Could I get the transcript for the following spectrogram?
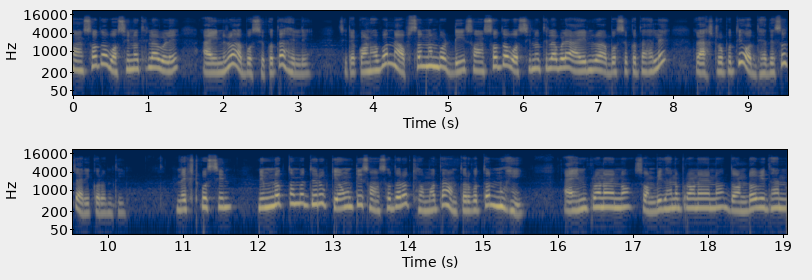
ସଂସଦ ବସିନଥିଲା ବେଳେ ଆଇନର ଆବଶ୍ୟକତା ହେଲେ। ସେଇଟା କ'ଣ ହେବ? ନା ଅପସନ୍ ନମ୍ବର ଡି ସଂସଦ ବସିନଥିଲା ବେଳେ ଆଇନର ଆବଶ୍ୟକତା ହେଲେ ରାଷ୍ଟ୍ରପତି ଅଧ୍ୟାଦେଶ ଜାରି କରନ୍ତି। ନେକ୍ସଟ କ୍ୱେଶ୍ଚିନ୍ ନିମ୍ନୋକ୍ତ ମଧ୍ୟରୁ କେଉଁଟି ସଂସଦର କ୍ଷମତା ଅନ୍ତର୍ଗତ ନୁହେଁ? ଆଇନ ପ୍ରଣୟନ ସମ୍ବିଧାନ ପ୍ରଣୟନ ଦଣ୍ଡବିଧାନ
